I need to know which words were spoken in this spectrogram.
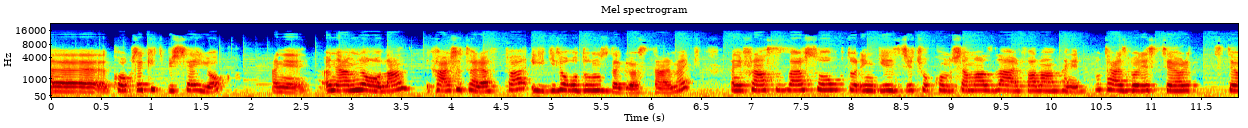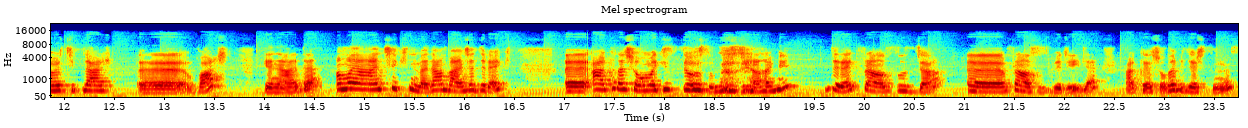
e, korkacak hiçbir şey yok. Hani önemli olan karşı tarafa ilgili olduğunuzu da göstermek. Hani Fransızlar soğuktur, İngilizce çok konuşamazlar falan. Hani bu tarz böyle stereotipler e, var genelde. Ama yani çekinmeden bence direkt e, arkadaş olmak istiyorsunuz yani. Direkt Fransızca, e, Fransız biriyle arkadaş olabilirsiniz.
